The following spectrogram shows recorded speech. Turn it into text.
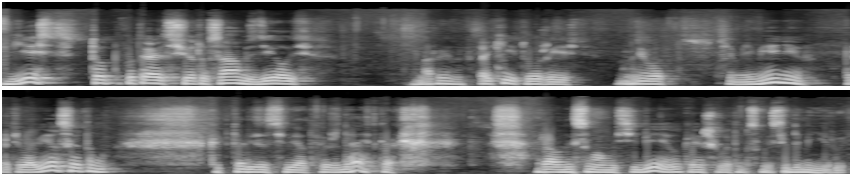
Есть тот, кто пытается что-то сам сделать на рынок. Такие тоже есть. Ну и вот, тем не менее, противовес этому капитализм себя утверждает как равный самому себе, и он, конечно, в этом смысле доминирует.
